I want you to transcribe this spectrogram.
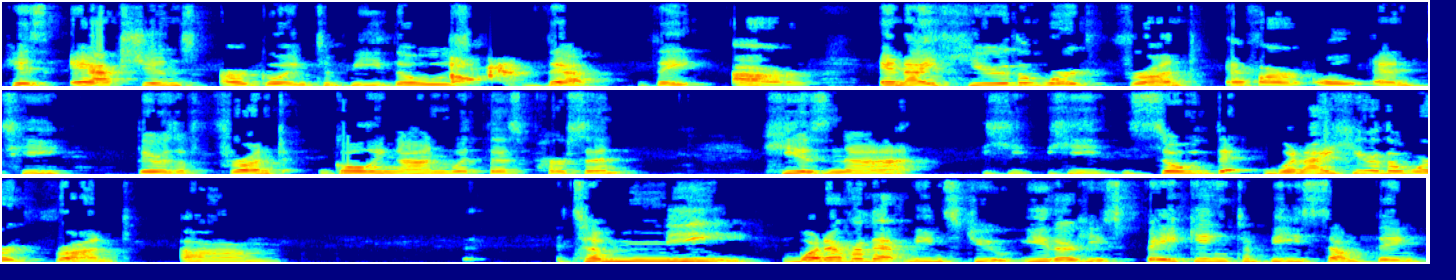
His actions are going to be those okay. that they are. And I hear the word front, F-R-O-N-T. There's a front going on with this person. He is not, he, he so that when I hear the word front, um, to me, whatever that means to you, either he's faking to be something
